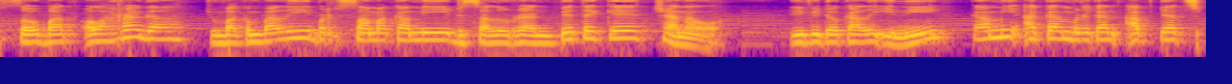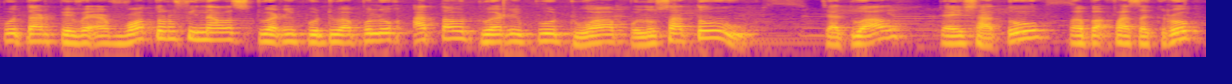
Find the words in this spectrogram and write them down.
Sobat Olahraga, jumpa kembali bersama kami di saluran BTK Channel. Di video kali ini, kami akan memberikan update seputar BWF Water Finals 2020 atau 2021. Jadwal dari 1 babak fase grup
